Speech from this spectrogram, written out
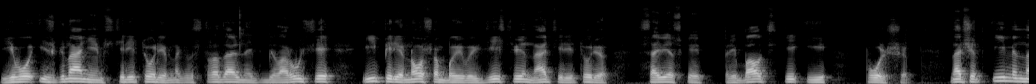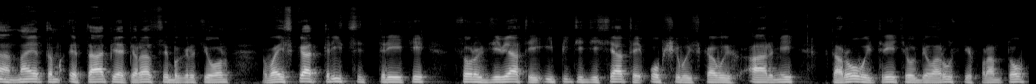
его изгнанием с территории многострадальной Белоруссии и переносом боевых действий на территорию Советской Прибалтики и Польши. Значит, именно на этом этапе операции «Багратион» войска 33-й, 49-й и 50-й общевойсковых армий 2 и 3 белорусских фронтов,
